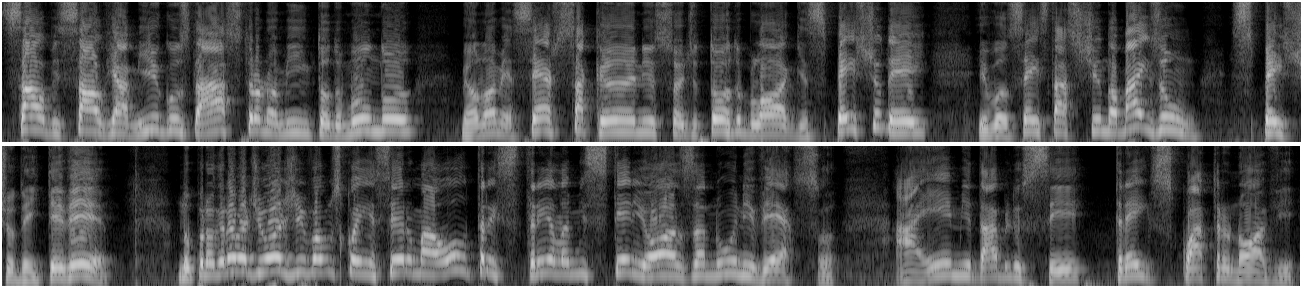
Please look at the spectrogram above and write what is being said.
Salve, salve amigos da astronomia em todo mundo. Meu nome é Sérgio Sacani, sou editor do blog Space Today e você está assistindo a mais um Space Today TV. No programa de hoje vamos conhecer uma outra estrela misteriosa no universo, a MWC 349.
